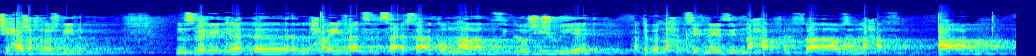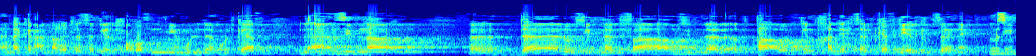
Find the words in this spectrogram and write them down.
شي حاجة أخرى جديدة. بالنسبة لي هاد الحريفات ساعة ساعة كل نهار غادي نزيد له شي شوية ياك دابا لاحظتي هنا زيدنا حرف الفاء وزيدنا حرف الطاء هنا كان عندنا غير ثلاثة ديال الحروف الميم واللام والكاف. الآن زدنا آه، الدال وزدنا الفاء وزدنا الطاء ويمكن تخلي حتى الكاف ديالك هنا مزيان.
